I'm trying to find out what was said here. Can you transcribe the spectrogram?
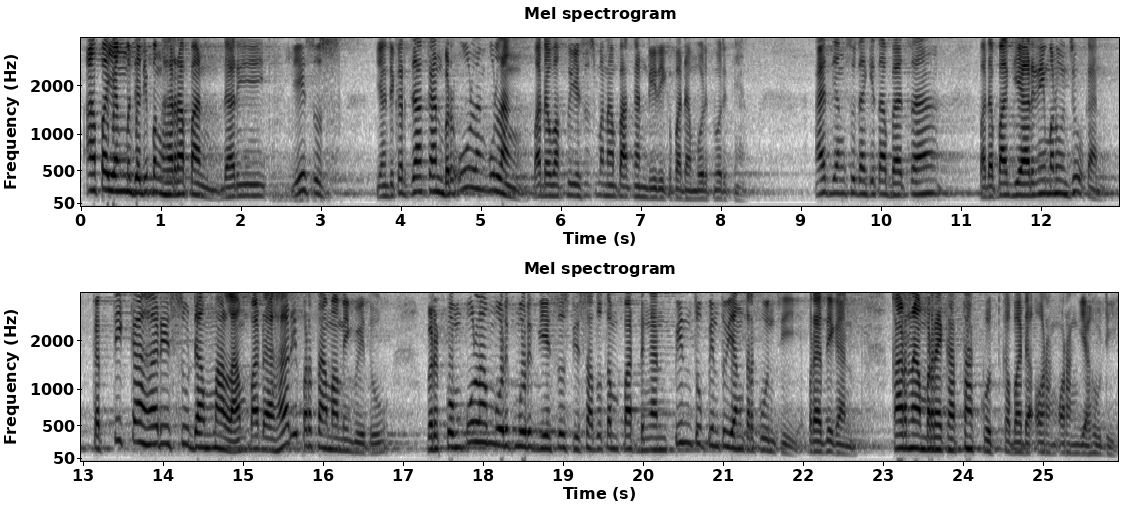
Apa yang menjadi pengharapan dari Yesus yang dikerjakan berulang-ulang pada waktu Yesus menampakkan diri kepada murid-muridnya. Ayat yang sudah kita baca pada pagi hari ini menunjukkan ketika hari sudah malam pada hari pertama minggu itu berkumpullah murid-murid Yesus di suatu tempat dengan pintu-pintu yang terkunci. Perhatikan, karena mereka takut kepada orang-orang Yahudi.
